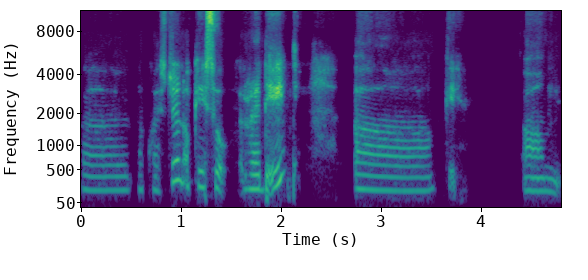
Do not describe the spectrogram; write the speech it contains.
uh, the question. Okay, so ready? Uh, okay. Um,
